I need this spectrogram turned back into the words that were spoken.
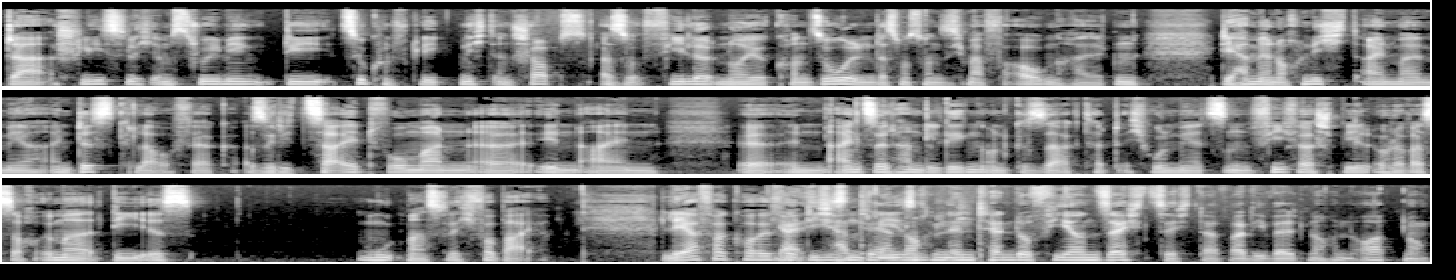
da schließlich im Streaming die Zukunft liegt, nicht in Shops. Also viele neue Konsolen, das muss man sich mal vor Augen halten, die haben ja noch nicht einmal mehr ein Disklaufwerk. Also die Zeit, wo man äh, in ein äh, in Einzelhandel ging und gesagt hat, ich hole mir jetzt ein FIFA-Spiel oder was auch immer, die ist mutmaßlich vorbei. Leerverkäufe, ja, ich die hatte sind ja noch ein Nintendo 64, da war die Welt noch in Ordnung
